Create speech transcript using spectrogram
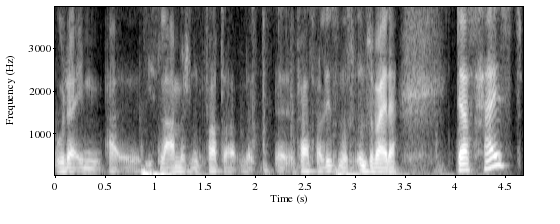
oder im islamischen Vater, Fatalismus und so weiter. Das heißt,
